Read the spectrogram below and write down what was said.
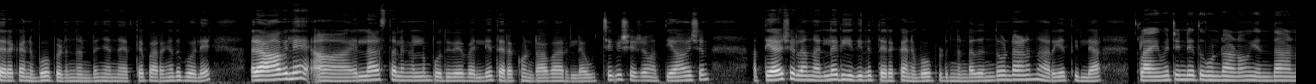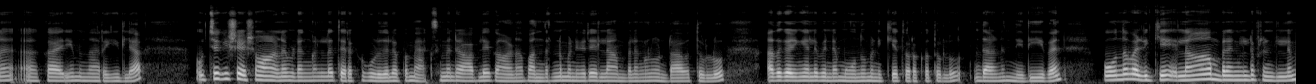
തിരക്ക് അനുഭവപ്പെടുന്നുണ്ട്. ഞാൻ നേരത്തെ പറഞ്ഞതുപോലെ രാവിലെ എല്ലാ സ്ഥലങ്ങളിലും പൊതുവേ വലിയ തിരക്കുണ്ടാവാറില്ല. ഉച്ചയ്ക്ക് ശേഷം അത്യാവശ്യം അത്യാവശ്യമല്ല നല്ല രീതിയിൽ തിരക്ക് അനുഭവപ്പെടുന്നുണ്ട്. അതെന്തുകൊണ്ടാണെന്ന് അറിയത്തില്ല. ക്ലൈമറ്റിന്റെ ഇതുകൊണ്ടാണോ എന്താണ് കാര്യമെന്ന് അറിയില്ല. ഉച്ചയ്ക്ക് ശേഷമാണ് ഇവിടങ്ങളിൽ തിരക്ക് കൂടുതൽ. അപ്പോൾ മാക്സിമം രാവിലെ കാണുക. പന്ത്രണ്ട് മണിവരെ എല്ലാ അമ്പലങ്ങളും ഉണ്ടാവത്തുള്ളൂ. അത് കഴിഞ്ഞാൽ പിന്നെ മൂന്ന് മണിക്കേ തുറക്കത്തുള്ളൂ. ഇതാണ് നിധീവൻ പോകുന്ന വഴിക്ക് എല്ലാ അമ്പലങ്ങളുടെ ഫ്രണ്ടിലും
